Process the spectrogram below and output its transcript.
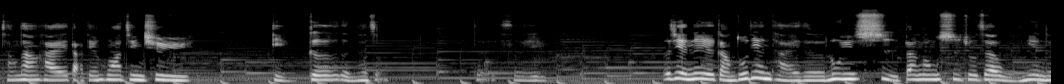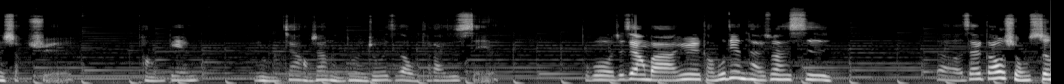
常常还打电话进去点歌的那种。对，所以而且那个港都电台的录音室办公室就在我念的小学旁边。嗯，这样好像很多人就会知道我大概是谁了。不过就这样吧，因为港都电台算是呃在高雄生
